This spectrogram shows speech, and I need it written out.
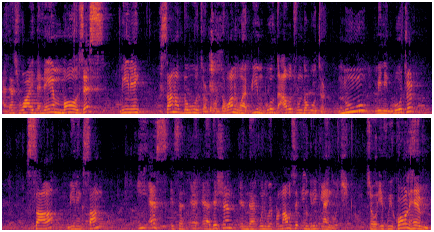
And that's why the name Moses, meaning son of the water, or the one who had been pulled out from the water. Nu, meaning water. Sa, meaning son. Es, it's an addition in the, when we pronounce it in Greek language. So if we call him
